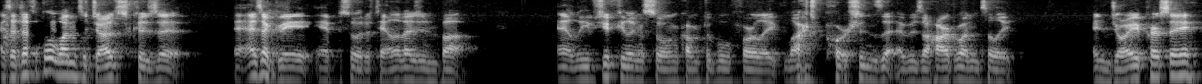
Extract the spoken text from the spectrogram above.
It's a difficult one to judge because it, it is a great episode of television, but it leaves you feeling so uncomfortable for like large portions that it was a hard one to like enjoy per se.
